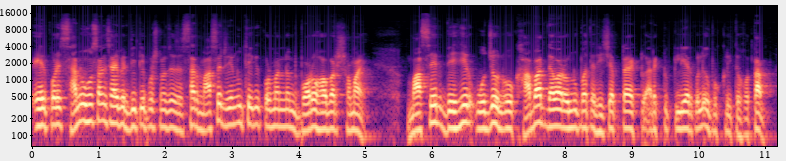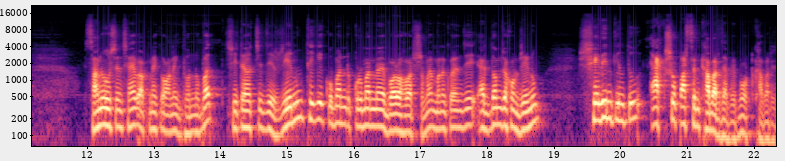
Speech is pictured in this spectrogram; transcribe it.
এরপরে সানু হোসান সাহেবের দ্বিতীয় প্রশ্ন স্যার, মাছের রেণু থেকে ক্রমান্বয়ে বড় হবার সময় মাছের দেহের ওজন ও খাবার দেওয়ার অনুপাতের হিসাবটা একটু আরেকটু ক্লিয়ার করলে উপকৃত হতাম। সানু হোসেন সাহেব, আপনাকে অনেক ধন্যবাদ। সেটা হচ্ছে যে, রেণু থেকে ক্রমান্বয়ে বড় হওয়ার সময় মনে করেন যে, একদম যখন রেণু, সেদিন কিন্তু একশো পার্সেন্ট খাবার যাবে, মোট খাবারের।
